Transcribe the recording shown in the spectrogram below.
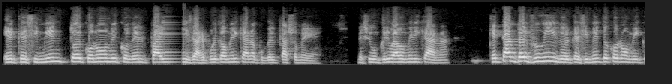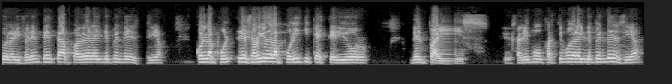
el crecimiento económico del país, la República Dominicana, porque el caso me, me circunscribe Dominicana, ¿qué tanto ha influido el crecimiento económico en las diferentes etapas de la independencia con el desarrollo de la política exterior del país? Eh, salimos, partimos de la independencia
